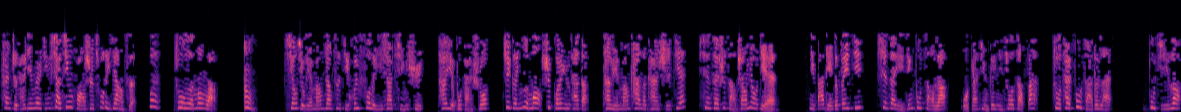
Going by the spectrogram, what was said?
看着他因为惊吓惊慌失措的样子，问：“做噩梦了？”嗯，萧九连忙让自己恢复了一下情绪，他也不敢说这个噩梦是关于他的。他连忙看了看时间，现在是早上六点，你八点的飞机，现在已经不早了，我赶紧给你做早饭，做太复杂的来不急了，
